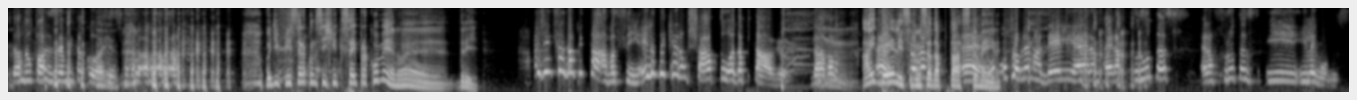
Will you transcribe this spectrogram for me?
então não posso dizer muita coisa. o difícil era quando vocês tinham que sair pra comer, não é, Dri? A gente se adaptava, assim. Ele até que era um chato adaptável. Dava... Ai É, dele se não problema- se adaptasse É, também, o, né? o problema dele era, era frutas, eram frutas e, e legumes.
